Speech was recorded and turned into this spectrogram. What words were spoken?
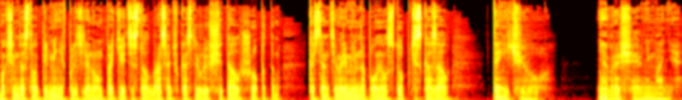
Максим достал пельмени в полиэтиленовом пакете, стал бросать в кастрюлю, считал шепотом. Костян тем временем наполнил стопки, сказал, «Ты ничего, не обращай внимания.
